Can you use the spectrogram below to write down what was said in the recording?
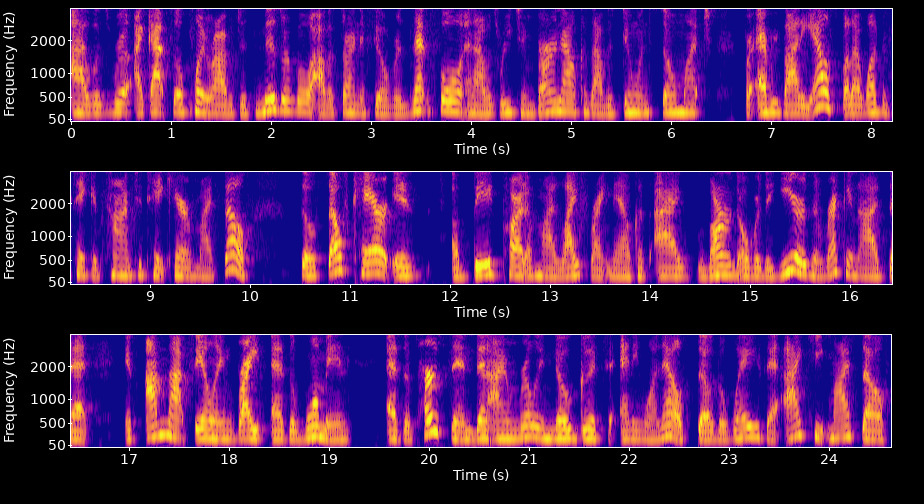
i was real i got to a point where i was just miserable. I was starting to feel resentful and i was reaching burnout because i was doing so much for everybody else but i wasn't taking time to take care of myself. So self-care is a big part of my life right now because i learned over the years and recognized that if i'm not feeling right as a woman as a person then i'm really no good to anyone else. So the way that i keep myself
